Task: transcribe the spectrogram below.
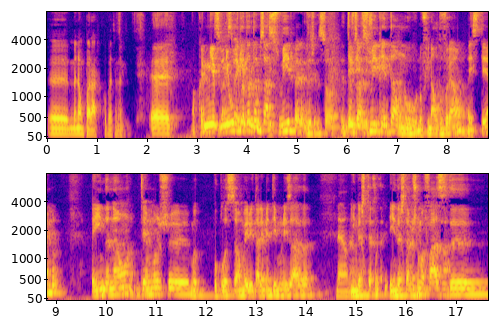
uh, mas não parar completamente. Uh... Okay. A minha, se, minha se última então estamos a assumir, pera, só, estamos a assumir que então no, no final do verão, em setembro, ainda não temos uh, uma população maioritariamente imunizada. Não, não. Ainda, não, está, porque... ainda estamos numa fase de.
